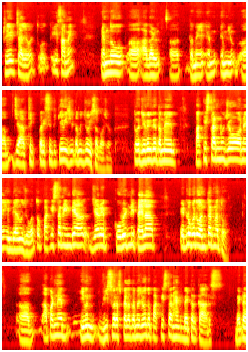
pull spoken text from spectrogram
ટ્રેડ ચાલ્યો હોય, તો એ સામે એમનો આગળ તમે એમ, એમની જે આર્થિક પરિસ્થિતિ કેવી છે તમે જોઈ શકો છો. તો જેવી રીતે તમે પાકિસ્તાનનું જુઓ અને ઇન્ડિયાનું જુઓ, તો પાકિસ્તાન ઇન્ડિયા જ્યારે કોવિડની પહેલાં એટલું બધું અંતર નહોતું. આપણને ઇવન વીસ વર્ષ પહેલાં તમે જુઓ તો Pakistan had better cars better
